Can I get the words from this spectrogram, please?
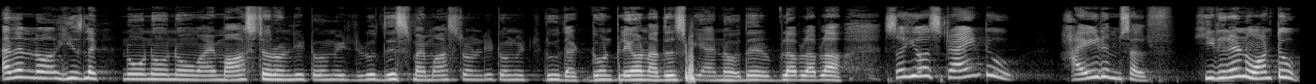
And then no, he's like, no, no, no. My master only told me to do this. My master only told me to do that. Don't play on others' piano. There, blah blah blah. So he was trying to hide himself. He didn't want to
